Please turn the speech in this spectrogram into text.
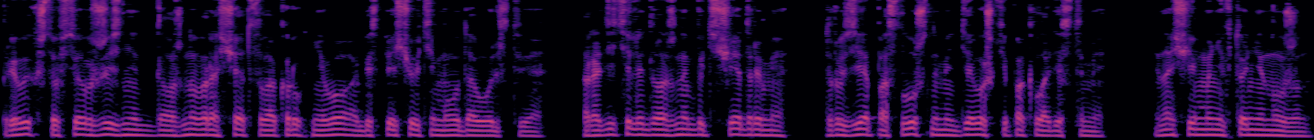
Привык, что все в жизни должно вращаться вокруг него, обеспечивать ему удовольствие. Родители должны быть щедрыми, друзья послушными, девушки покладистыми, иначе ему никто не нужен.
